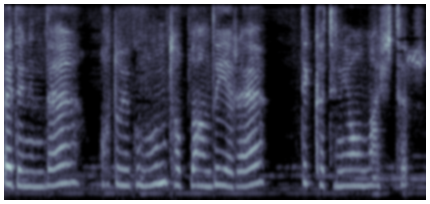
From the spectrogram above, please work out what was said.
bedeninde o duygunun toplandığı yere dikkatini yoğunlaştır.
